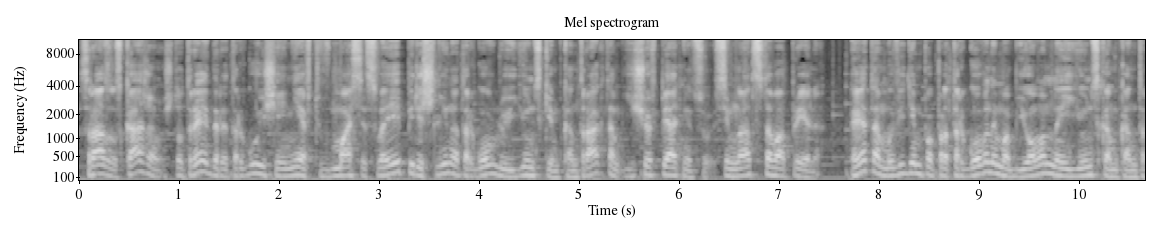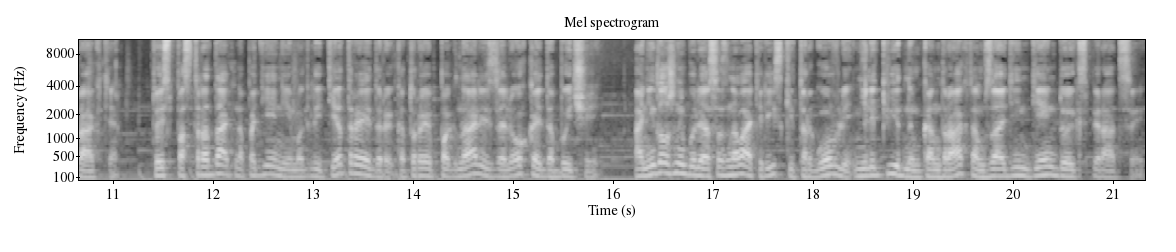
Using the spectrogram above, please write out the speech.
Сразу скажем, что трейдеры, торгующие нефть в массе своей, перешли на торговлю июньским контрактом еще в пятницу, 17 апреля. Это мы видим по проторгованным объемам на июньском контракте. То есть пострадать на падении могли те трейдеры, которые погнались за легкой добычей. Они должны были осознавать риски торговли неликвидным контрактом за один день до экспирации.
